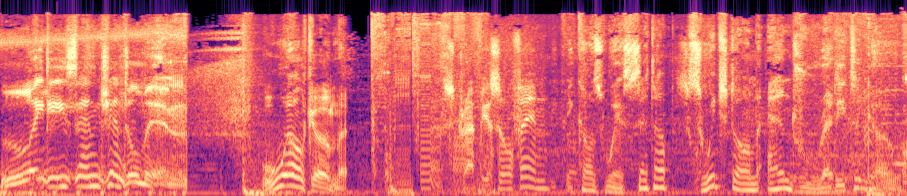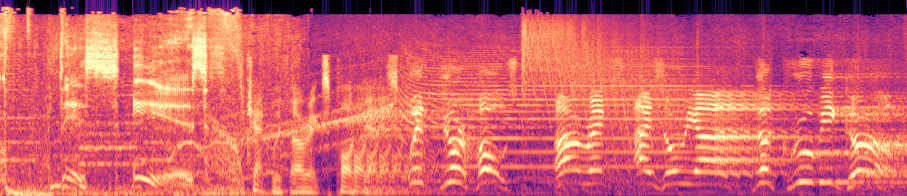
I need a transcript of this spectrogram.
Ladies and gentlemen, welcome. Strap yourself in. because we're set up, switched on, and ready to go. This is Chat with RX podcast. with your host, RX Izoria, the groovy girl.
